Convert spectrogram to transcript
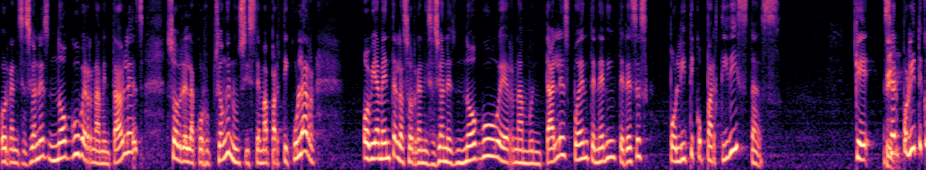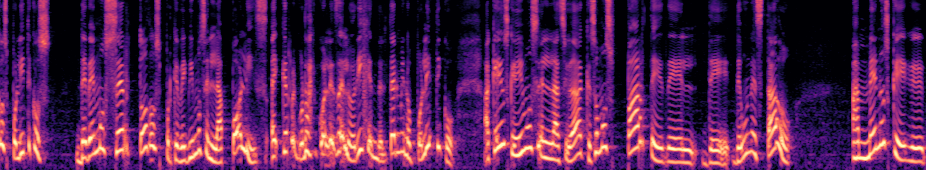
organizaciones no gubernamentales sobre la corrupción en un sistema particular. Obviamente las organizaciones no gubernamentales pueden tener intereses político-partidistas, que ser políticos, políticos debemos ser todos porque vivimos en la polis. Hay que recordar cuál es el origen del término político. Aquellos que vivimos en la ciudad, que somos parte de, un Estado, a menos que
